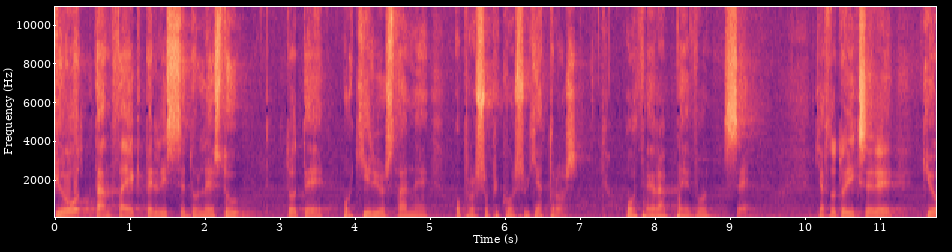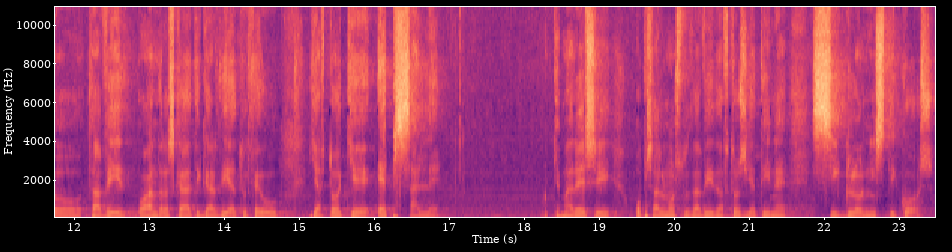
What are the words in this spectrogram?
και όταν θα εκτελείς τις εντολές του τότε ο Κύριος θα είναι ο προσωπικός σου γιατρός ο θεραπεύων σε. Και αυτό το ήξερε και ο Δαβίδ ο άντρας κατά την καρδία του Θεού γι' αυτό και έψαλε. Και μ' αρέσει ο ψαλμός του Δαβίδ αυτός γιατί είναι συγκλονιστικός.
